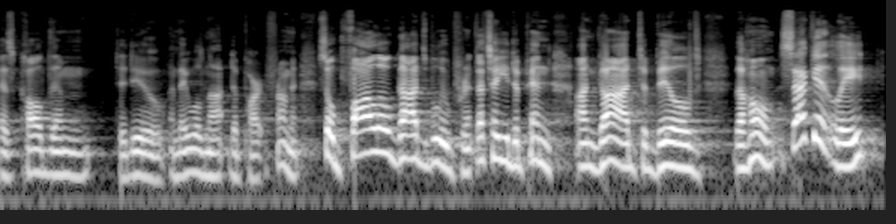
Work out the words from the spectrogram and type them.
has called them to do, and they will not depart from it. So follow God's blueprint. That's how you depend on God to build the home. Secondly,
